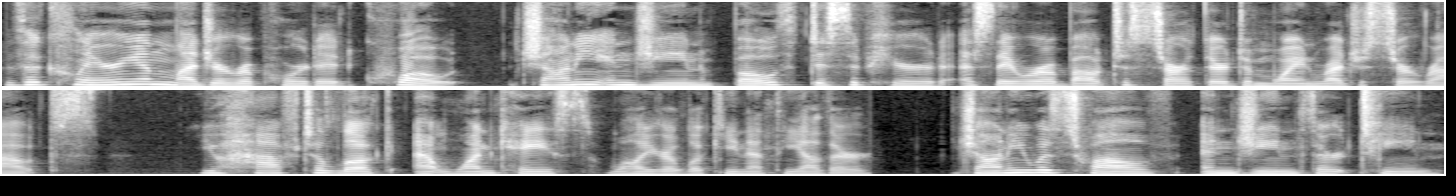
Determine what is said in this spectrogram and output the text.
The Clarion Ledger reported, quote, Johnny and Gene both disappeared as they were about to start their Des Moines Register routes. You have to look at one case while you're looking at the other. Johnny was 12 and Gene 13.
